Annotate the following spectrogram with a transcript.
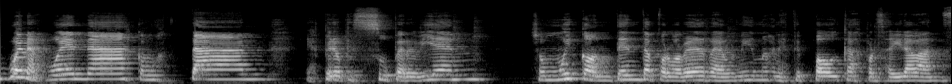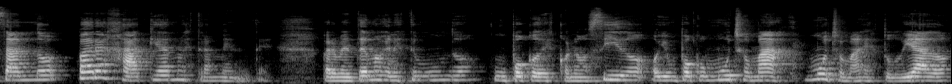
Buenas, buenas, ¿cómo están? Espero que súper bien. Yo muy contenta por volver a reunirnos en este podcast, por seguir avanzando para hackear nuestra mente, para meternos en este mundo un poco desconocido, hoy un poco mucho más, mucho más estudiado.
